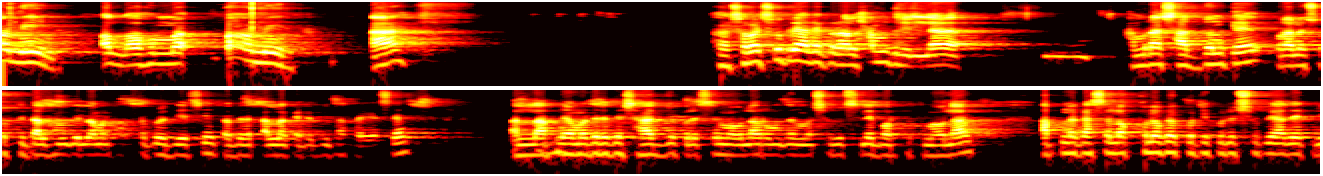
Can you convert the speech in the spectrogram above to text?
আমিন আল্লাহুম্মা আমিন। হ্যাঁ হ্যাঁ সবাই শুক্রিয়া আদায় করুন, আলহামদুলিল্লাহ। আমরা সাতজনকে কোরআনের শক্তিতে আলহামদুলিল্লাহ আমরা হত্যা করে দিয়েছি, তাদের আল্লাহ কেটে বিভাগ হয়ে গেছে। আল্লাহ আপনি আমাদেরকে সাহায্য করেছেন, মাওলা, রমজান মাসে বুঝলে বরকত, মাওলা। আপনার কাছে লক্ষ লক্ষ কোটি কোটি শুক্রিয়া আদায় করি।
